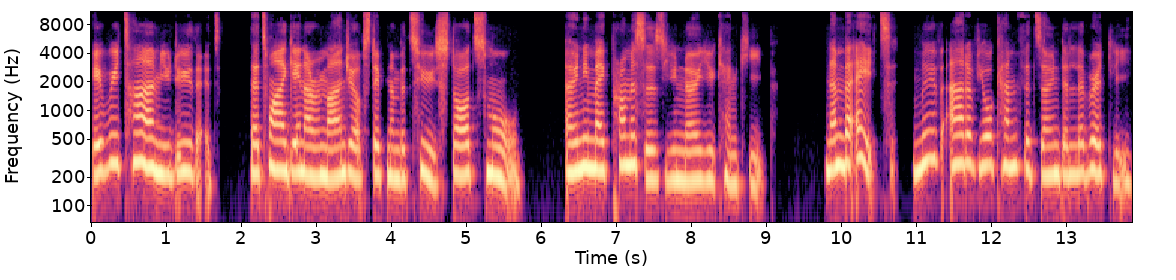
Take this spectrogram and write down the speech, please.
every time you do that. That's why, again, I remind you of step number two start small. Only make promises you know you can keep. Number eight, move out of your comfort zone deliberately.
